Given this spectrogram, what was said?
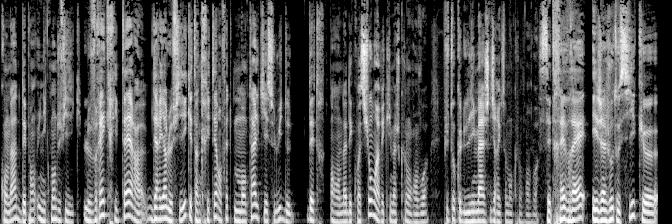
qu'on a dépend uniquement du physique. Le vrai critère derrière le physique est un critère en fait mental qui est celui de d'être en adéquation avec l'image que l'on renvoie, plutôt que l'image directement que l'on renvoie. C'est très vrai et j'ajoute aussi que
